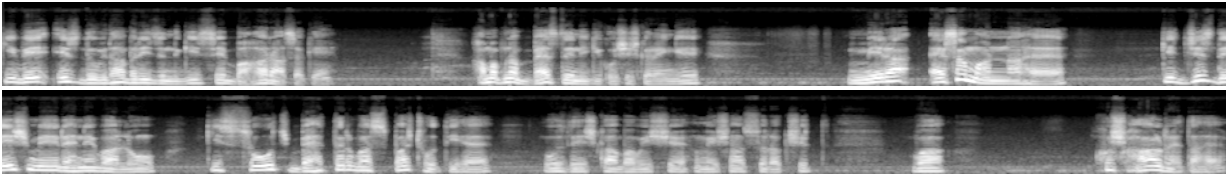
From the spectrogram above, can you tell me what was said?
कि वे इस दुविधा भरी ज़िंदगी से बाहर आ सकें। हम अपना बेस्ट देने की कोशिश करेंगे। मेरा ऐसा मानना है कि जिस देश में रहने वालों की सोच बेहतर व स्पष्ट होती है, उस देश का भविष्य हमेशा सुरक्षित व खुशहाल रहता है।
